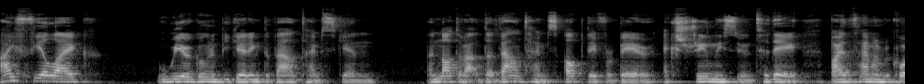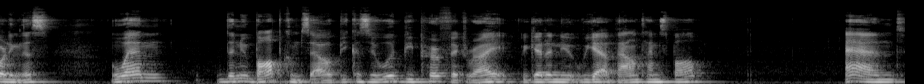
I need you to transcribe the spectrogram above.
I feel like we are going to be getting the Valentine skin, and not the, the Valentine's update for Bear extremely soon today. By the time I'm recording this, when the new Bob comes out, because it would be perfect, right? We get a new, we get a Valentine's Bob, and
